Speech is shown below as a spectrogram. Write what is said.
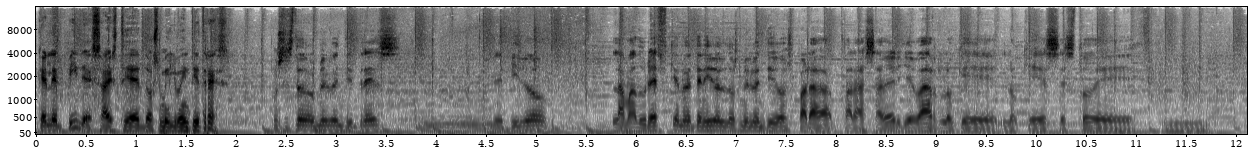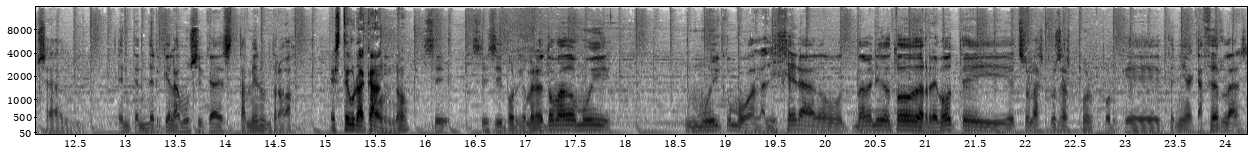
¿qué le pides a este 2023? Pues este 2023 mm, le pido la madurez que no he tenido el 2022 para, para saber llevar lo que, lo que es esto de... mm, o sea, entender que la música es también un trabajo. Este huracán, ¿no? Sí, sí, sí, porque me lo he tomado muy, muy como a la ligera, como me ha venido todo de rebote y he hecho las cosas por, porque tenía que hacerlas.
